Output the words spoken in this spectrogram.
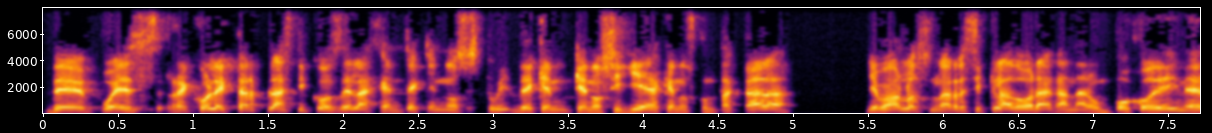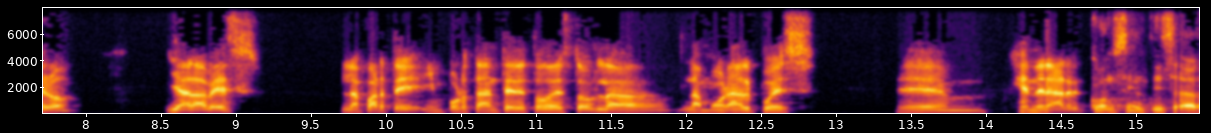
de pues recolectar plásticos de la gente que nos, de que, que nos siguiera, que nos contactara, llevarlos a una recicladora, ganar un poco de dinero y a la vez la parte importante de todo esto, la, la moral, pues eh, generar... Concientizar.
